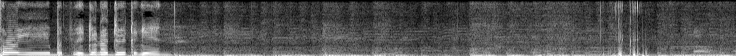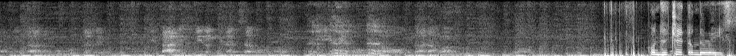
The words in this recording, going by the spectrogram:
Sorry, but we're gonna do it again. Concentrate on the race.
